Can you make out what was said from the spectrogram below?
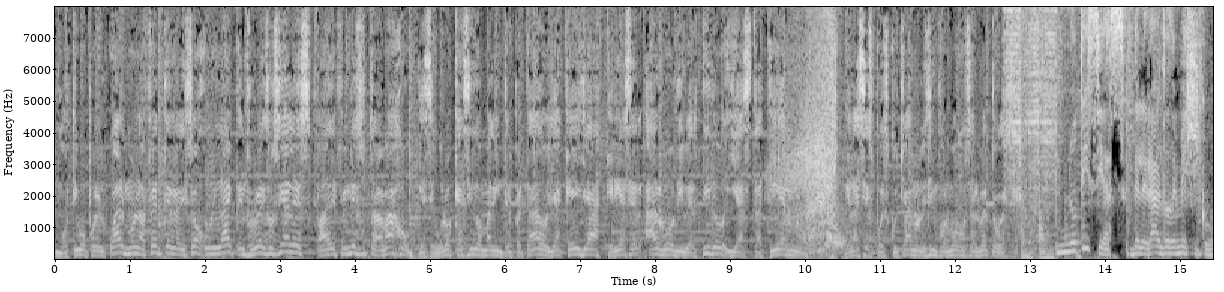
motivo por el cual Mon Laferte realizó un live en sus redes sociales para defender su trabajo y aseguró que ha sido mal interpretado, ya que ella quería hacer algo divertido y hasta tierno. Gracias por escucharnos, les informó José Alberto García. Noticias del Heraldo de México.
